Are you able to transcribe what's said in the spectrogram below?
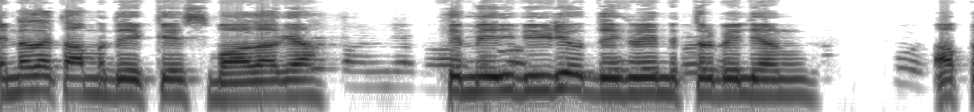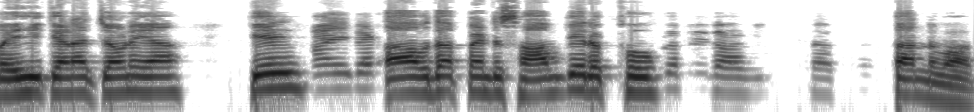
ਇਹਨਾਂ ਦਾ ਕੰਮ ਦੇਖ ਕੇ ਸਵਾਦ ਆ ਗਿਆ। ਤੇ ਮੇਰੀ ਵੀਡੀਓ ਦੇਖ ਰਹੇ ਮਿੱਤਰ ਬੇਲੀਆਂ ਨੂੰ। ਆਪਾਂ ਇਹੀ ਕਹਿਣਾ ਚਾਹੁੰਦੇ ਆ ਕਿ ਆਪਦਾ ਪਿੰਡ ਸਾਂਭ ਕੇ ਰੱਖੋ। ਧੰਨਵਾਦ।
